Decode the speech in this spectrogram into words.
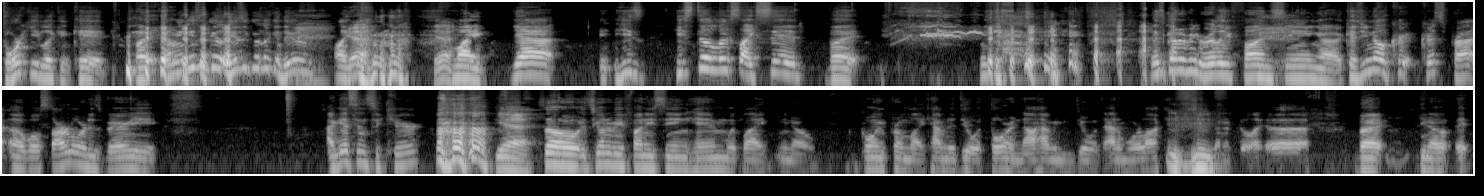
dorky looking kid, but I mean he's a good he's a good looking dude. Like Yeah. yeah. Like yeah, he's he still looks like Sid, but it's gonna be really fun seeing uh because you know Chri- Chris Pratt uh well Star Lord is very I guess insecure. yeah, so it's gonna be funny seeing him with like, you know, going from like having to deal with Thor and now having to deal with Adam Warlock. And he's Mhm. gonna feel like uh but you know, it,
